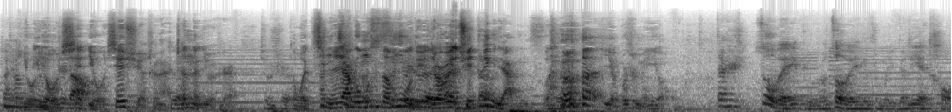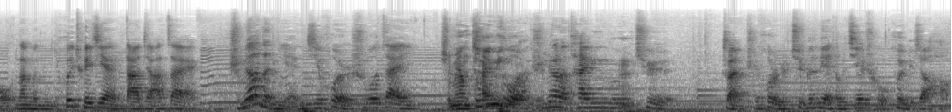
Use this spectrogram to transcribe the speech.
但他们有有并不知道，些有些学生啊，真的就是就是我进这家公司的 目的就是为了去另一家公司，也不是没有。但是作为比如说作为一个这么一个猎头，那么你会推荐大家在什么样的年纪，或者说在什么样的工 timing 作什么样的 timing 中嗯去转职，或者是去跟猎头接触会比较好？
